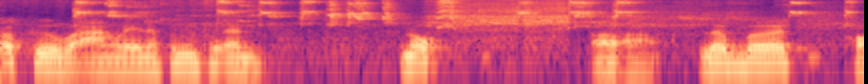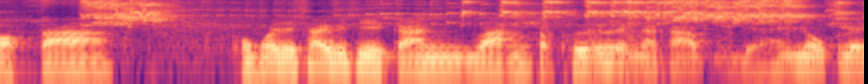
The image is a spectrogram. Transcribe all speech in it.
ก็คือวางเลยนะเพื่อนๆนกเลเบิร์ดขอบตา ผมก็จะใช้วิธีการวางกับพื้นเลยนะครับ เดี๋ยวให้นกได้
